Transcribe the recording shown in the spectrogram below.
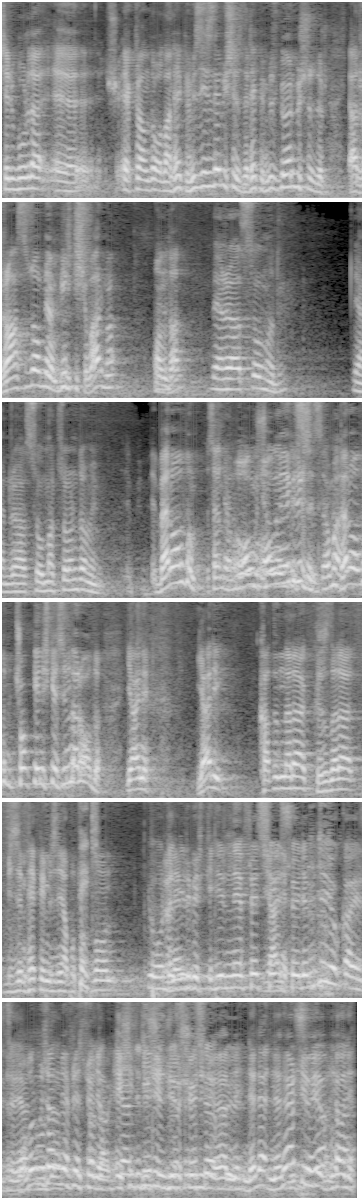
Şimdi burada e, şu ekranda olan hepimiz izlemişizdir, hepimiz görmüşüzdür. Yani rahatsız olmayan bir kişi var mı ondan? Ben rahatsız olmadım. Yani rahatsız olmak zorunda mıyım? Ben oldum. Sen Yani ol- olmuş olmayabilirsin. olabilirsiniz ama- Ben oldum. Çok geniş kesimler oldu. Yani yani kadınlara, kızlara bizim hepimizin ya bu Peki. toplumun Orada önemli bir, bir, bir, nefret Yani- söylemi de yok ayrıca. Yani Olur mu canım nefret söylüyor? adam Eşit değiliz diyor, düşüncesini şöyle şey diyor. Yani neler neler diyor ya? Yani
